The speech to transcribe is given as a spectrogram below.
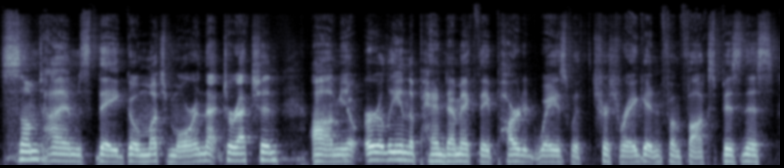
sometimes they go much more in that direction. Um, you know early in the pandemic they parted ways with trish regan from fox business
